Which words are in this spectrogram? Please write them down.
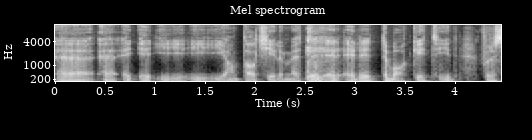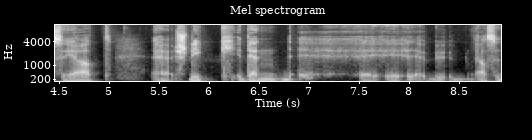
eh, eh, i, i, i antall kilometer eller tilbake i tid, for å se at slik den Altså,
